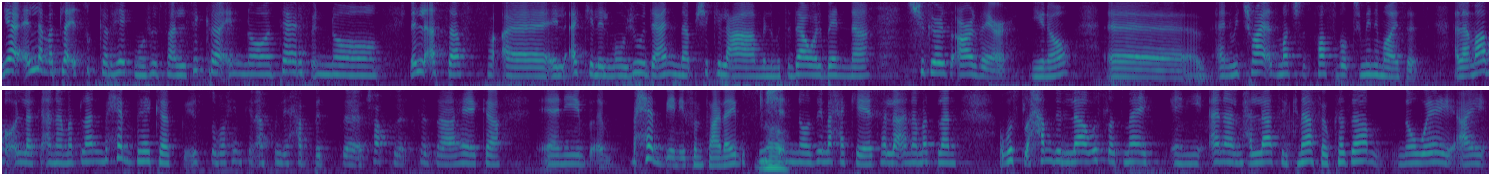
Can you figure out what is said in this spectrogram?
يا إلا ما تلاقي السكر هيك موجود. فالفكرة إنه تعرف إنه للأسف آه الأكل الموجود عندنا بشكل عام المتداول بيننا sugars are there you know uh, and we try as much as possible to minimize it. هلا ما بقول لك أنا مثلا بحب هيك الصبح يمكن آكل لي حبة شوكليت كذا هيك. يعني بحب يعني فهمت علي؟ بس مش آه. إنه زي ما حكيت هلأ أنا مثلا وصل الحمد لله وصلت معي يعني أنا المحلات الكنافة وكذا نو واي اي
